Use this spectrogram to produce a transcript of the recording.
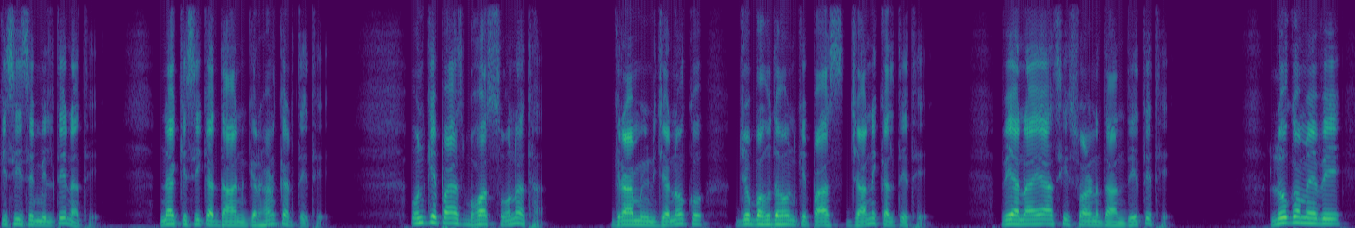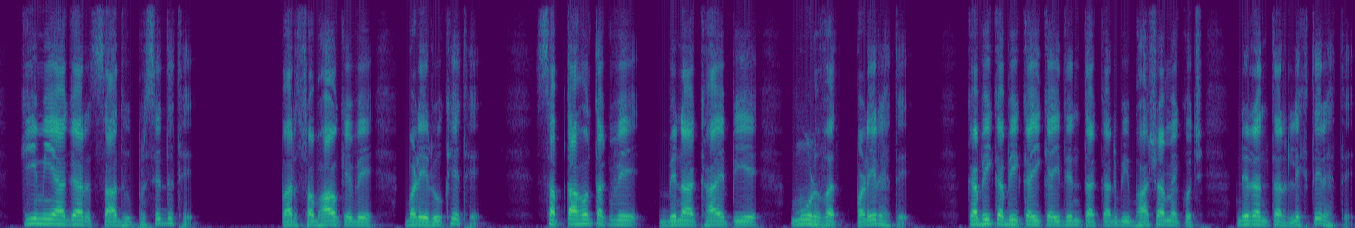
किसी से मिलते न थे, न किसी का दान ग्रहण करते थे। उनके पास बहुत सोना था। ग्रामीण जनों को जो बहुधा उनके पास जा निकलते थे, वे अनायास ही स्वर्णदान देते थे। लोगों में वे कीमियागर साधु प्रसिद्ध थे, पर स्वभाव के वे बड़े रूखे थे। सप्ताहों तक वे बिना खाए पिए मूढ़वत पड़े रहते। कभी कभी कई कई दिन तक अरबी भाषा में कुछ निरंतर लिखते रहते।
